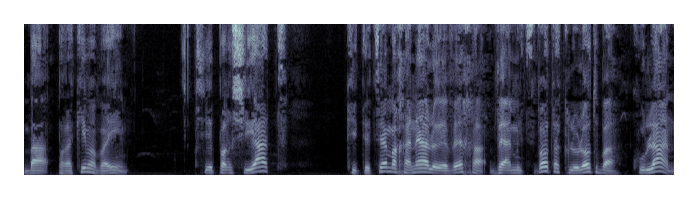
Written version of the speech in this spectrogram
בפרקים הבאים, שפרשיית כי תצא מחנה על אויביך והמצוות הכלולות בה, כולן,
